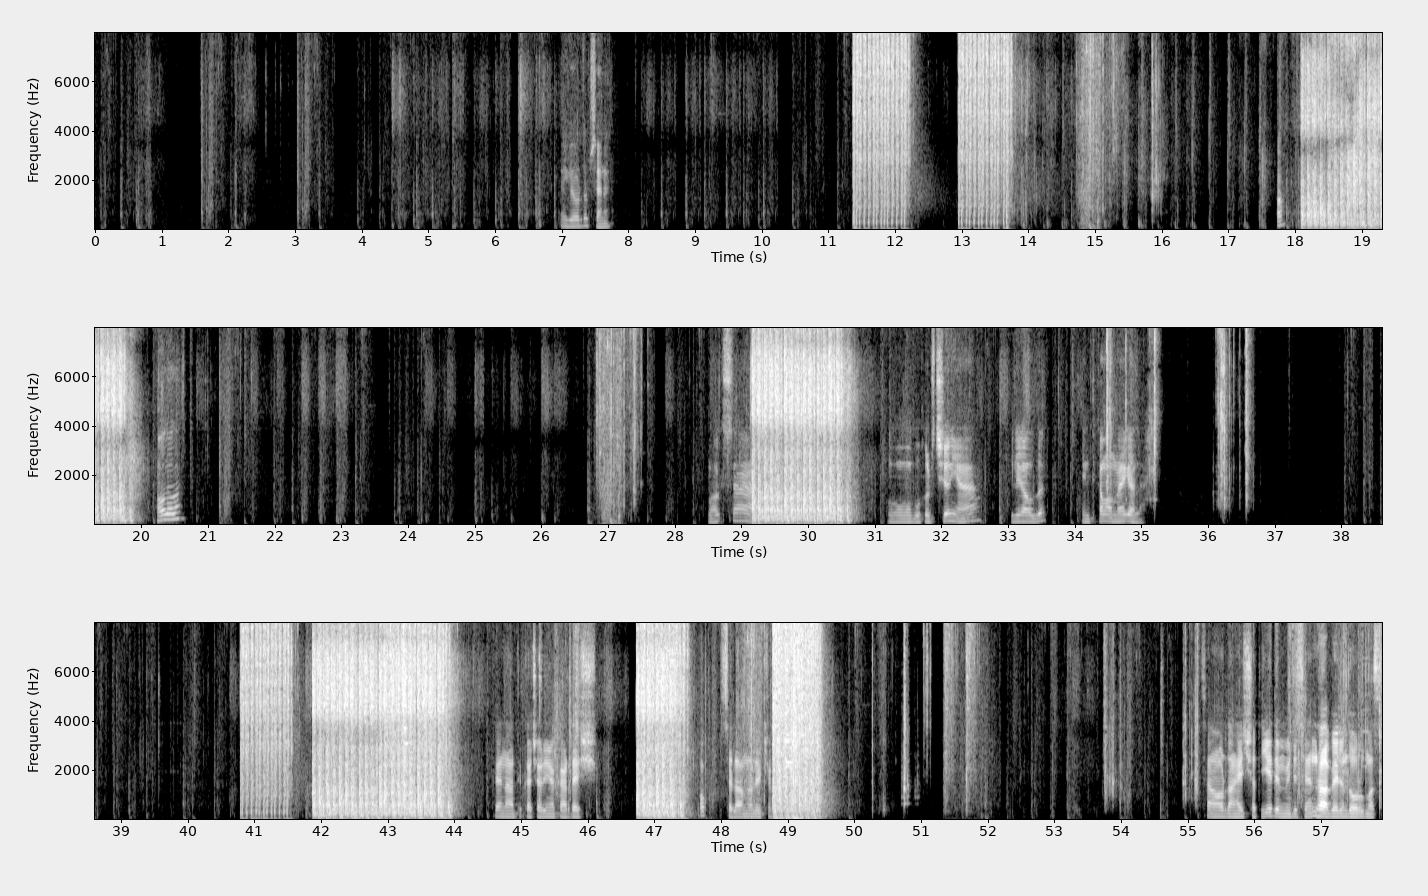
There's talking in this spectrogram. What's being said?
E, gördüm seni. Ha? Ne oluyor lan? Bak sen. Oo bu hırçın ya. Biri aldı. İntikam almaya geldi. Ben artık kaçarın yok kardeş. Hop selamünaleyküm. Sen oradan headshot'ı yedin miydi senin daha belin doğrulmaz.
